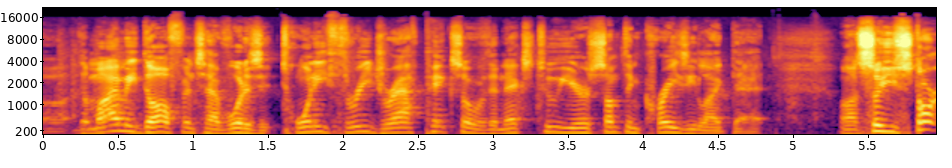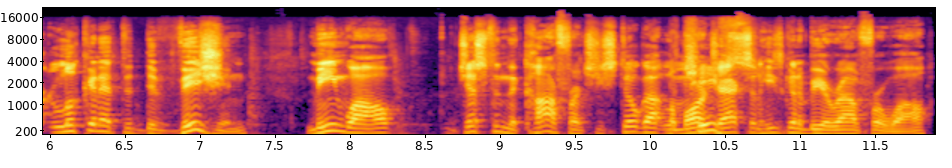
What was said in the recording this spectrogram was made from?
Uh, the Miami Dolphins have what is it, 23 draft picks over the next two years, something crazy like that. Uh, so you start looking at the division. Meanwhile, just in the conference, you still got Lamar Chiefs. Jackson. He's going to be around for a while.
